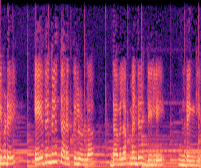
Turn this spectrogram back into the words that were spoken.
ഇവിടെ ഏതെങ്കിലും തരത്തിലുള്ള ഡെവലപ്മെന്റൽ ഡിലേ ഉണ്ടെങ്കിൽ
